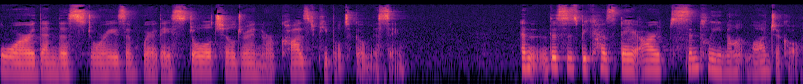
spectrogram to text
or then the stories of where they stole children or caused people to go missing. And this is because they are simply not logical,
